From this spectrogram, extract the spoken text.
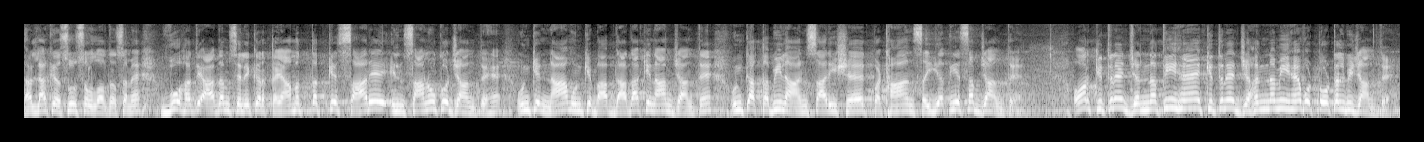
अल्लाह के रसूल सल्लल्लाहु अलैहि वसल्लम वो हत आदम से लेकर क़यामत तक के सारे इंसानों को जानते हैं। उनके नाम, उनके बाप दादा के नाम जानते हैं। उनका कबीला, अंसारी, शेख, पठान, सैयद, ये सब जानते हैं। और कितने जन्नती हैं, कितने जहन्नमी हैं, वो टोटल भी जानते हैं।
